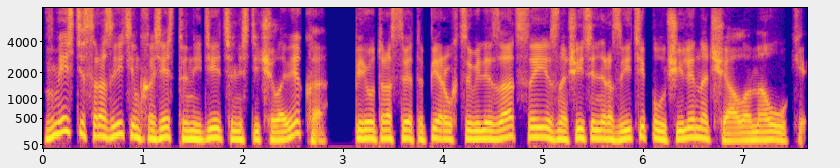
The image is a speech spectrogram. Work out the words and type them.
Вместе с развитием хозяйственной деятельности человека, период расцвета первых цивилизаций значительное развитие получили начало науки.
